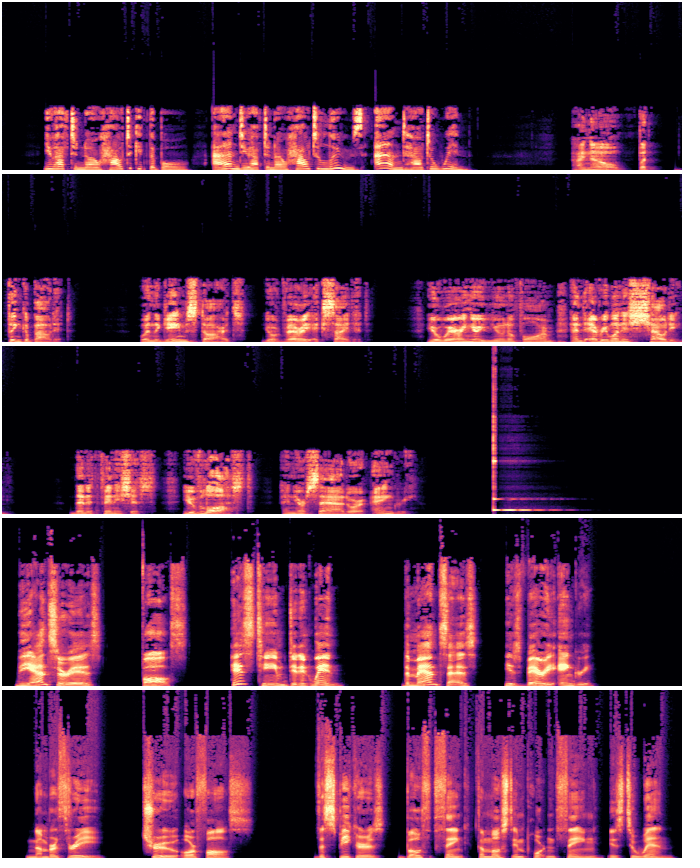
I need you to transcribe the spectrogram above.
You have to know how to kick the ball, and you have to know how to lose and how to win. I know, but think about it. When the game starts, you're very excited. You're wearing your uniform and everyone is shouting. Then it finishes. You've lost and you're sad or angry. The answer is false. His team didn't win. The man says he is very angry. Number three, true or false. The speakers both think the most important thing is to win.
